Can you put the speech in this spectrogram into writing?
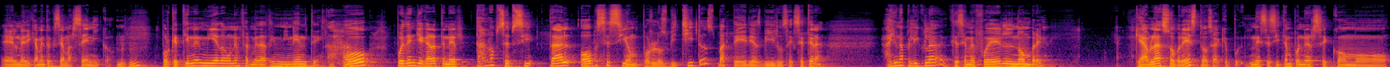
el medicamento que se llama arsénico, porque tienen miedo a una enfermedad inminente o pueden llegar a tener tal obsesión tal obsesión por los bichitos, bacterias, virus, etcétera. Hay una película que se me fue el nombre que habla sobre esto, o sea, que necesitan ponerse como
